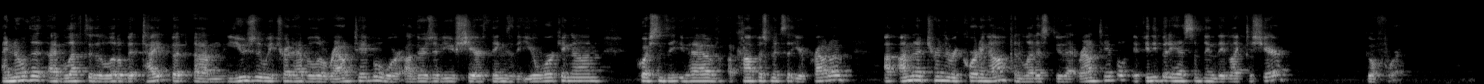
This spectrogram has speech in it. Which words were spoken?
I know that I've left it a little bit tight, but um, usually we try to have a little roundtable where others of you share things that you're working on, questions that you have, accomplishments that you're proud of. I- I'm going to turn the recording off and let us do that roundtable. If anybody has something they'd like to share, go for it.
